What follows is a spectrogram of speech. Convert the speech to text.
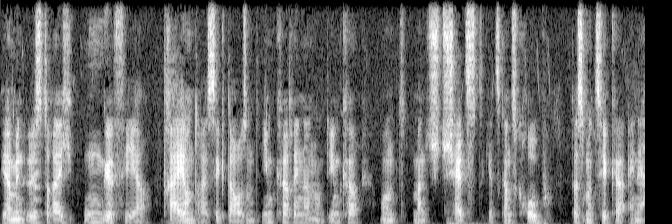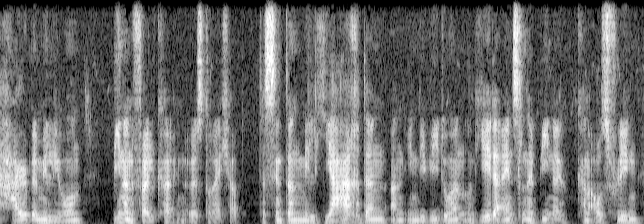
wir haben in Österreich ungefähr 33.000 Imkerinnen und Imker und man schätzt jetzt ganz grob, dass man circa eine halbe Million Bienenvölker in Österreich hat. Das sind dann Milliarden an Individuen und jede einzelne Biene kann ausfliegen,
